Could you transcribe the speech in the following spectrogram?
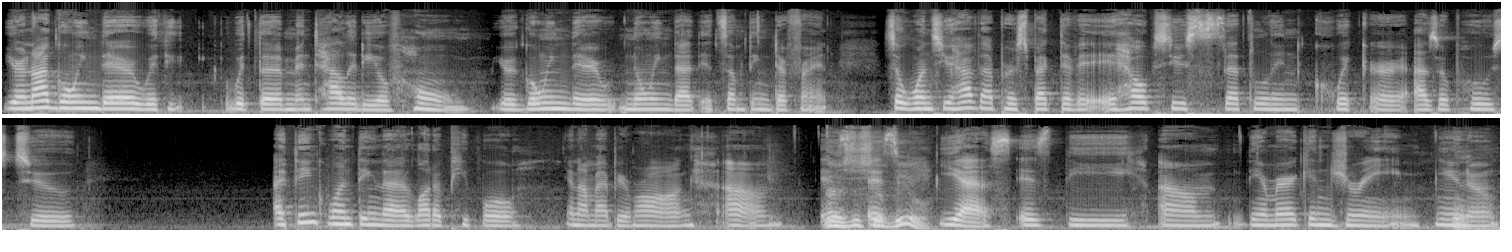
you're not going there with with the mentality of home. You're going there knowing that it's something different. So once you have that perspective, it, it helps you settle in quicker as opposed to. I think one thing that a lot of people, and I might be wrong, um, it's just your view. Yes, is the um, the American dream. You Hmm. know,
